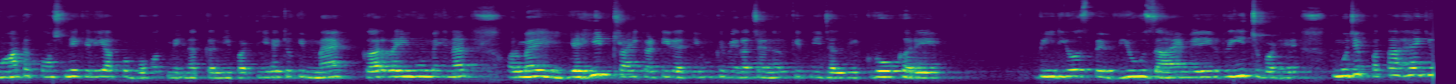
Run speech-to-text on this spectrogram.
वहाँ तक पहुँचने के लिए आपको बहुत मेहनत करनी पड़ती है, क्योंकि मैं कर रही हूँ मेहनत और मैं यही ट्राई करती रहती हूँ कि मेरा चैनल कितनी जल्दी ग्रो करे। वीडियोस पे व्यूज़ आए, मेरी रीच बढ़े तो मुझे पता है कि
